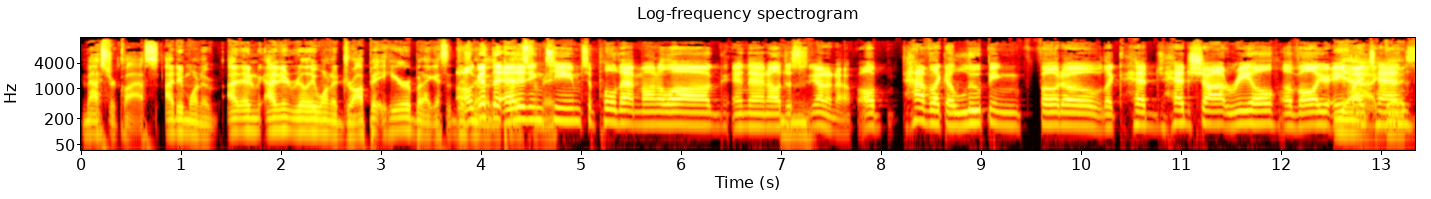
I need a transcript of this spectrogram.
Masterclass. I didn't want to. I didn't. I didn't really want to drop it here, but I guess I'll no get the editing team to pull that monologue, and then I'll just Mm-hmm. I don't know. I'll have like a looping photo, like head headshot reel of all your eight Yeah, by tens.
